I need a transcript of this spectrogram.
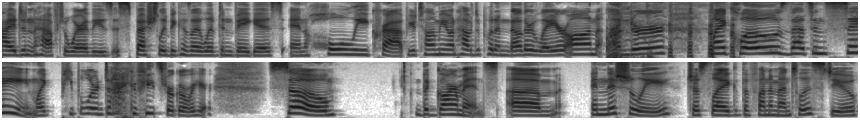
I didn't have to wear these, especially because I lived in Vegas. And holy crap, you're telling me I would have to put another layer on under my clothes? That's insane. Like people are dying of heat stroke over here. So the garments, um, initially, just like the fundamentalists do,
